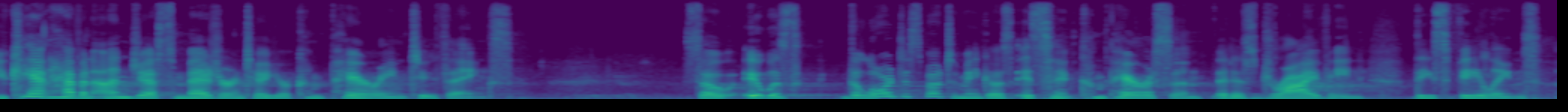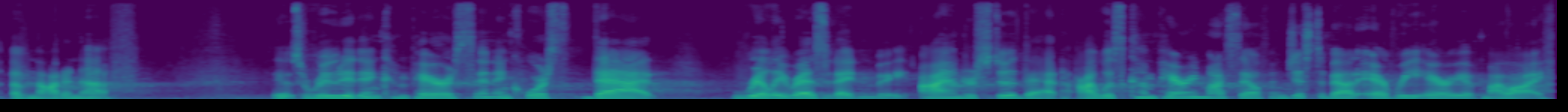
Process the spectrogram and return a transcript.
you can't have an unjust measure until you're comparing two things. So it was, the Lord just spoke to me, goes, it's a comparison that is driving these feelings of not enough. It was rooted in comparison. And of course, that really resonated with me. I understood that. I was comparing myself in just about every area of my life.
